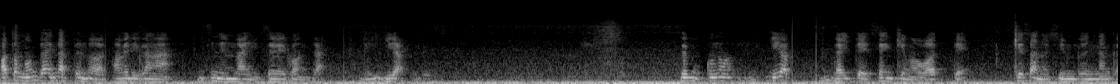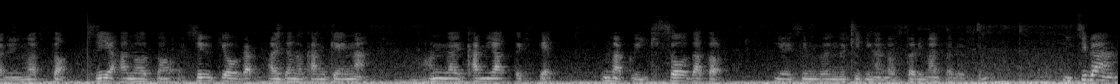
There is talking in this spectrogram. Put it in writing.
あと問題になってるのはアメリカが1年前に攻め込んだイラクです。でもこのイラク大体選挙が終わって今朝の新聞なんかで見ますとシーア派の宗教が間の関係が案外噛み合ってきてうまくいきそうだという新聞の記事が載せておりましたです一番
